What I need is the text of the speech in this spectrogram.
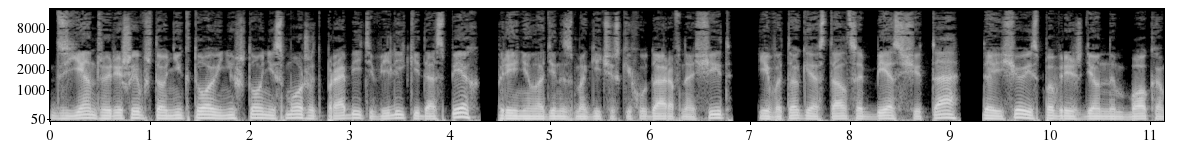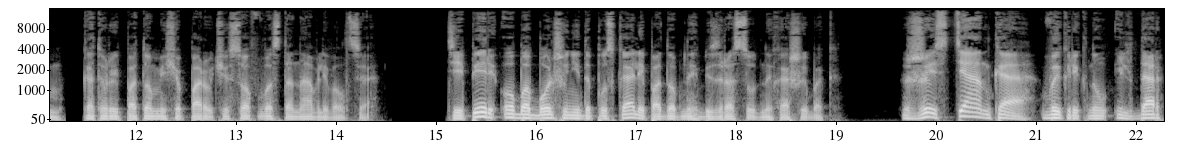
Дзьен же, решив, что никто и ничто не сможет пробить великий доспех, принял один из магических ударов на щит и в итоге остался без щита да еще и с поврежденным боком, который потом еще пару часов восстанавливался. Теперь оба больше не допускали подобных безрассудных ошибок. «Жестянка!» — выкрикнул Ильдар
